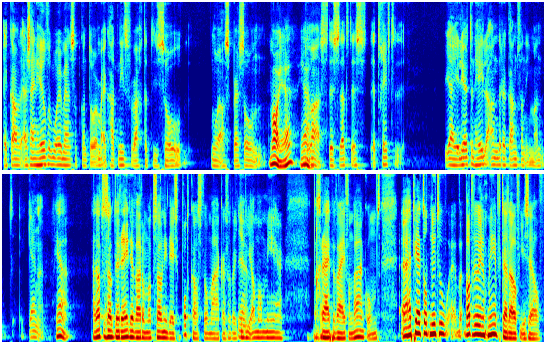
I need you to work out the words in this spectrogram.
ik kan, er zijn heel veel mooie mensen op kantoor, maar ik had niet verwacht dat hij zo mooi als persoon Mooi, hè? Ja. was. Dus dat is, het geeft, ja, je leert een hele andere kant van iemand kennen. ja. Nou, dat is ook de reden waarom dat Sony deze podcast wil maken. Zodat Ja. jullie allemaal meer begrijpen waar je vandaan komt. Eh, heb jij tot nu toe... eh, wat wil je nog meer vertellen over jezelf?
